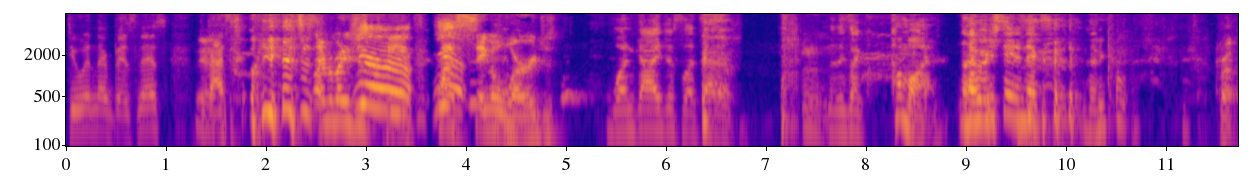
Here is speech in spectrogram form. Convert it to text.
doing their business. The Yeah. guys, it's just everybody's just Yeah, peeved. Not yeah. a single word. Just One guy just lets out a. And he's like, "Come on, like, we're staying next week." Come bro. on.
